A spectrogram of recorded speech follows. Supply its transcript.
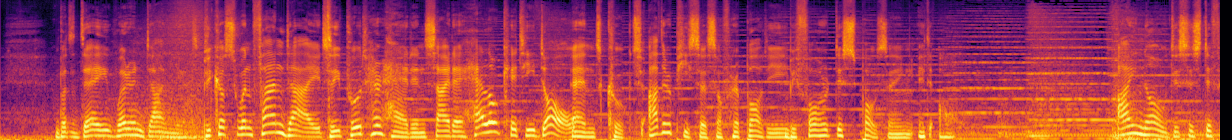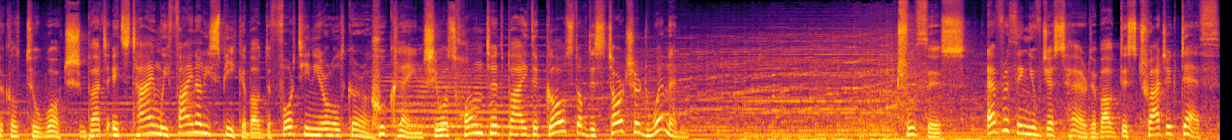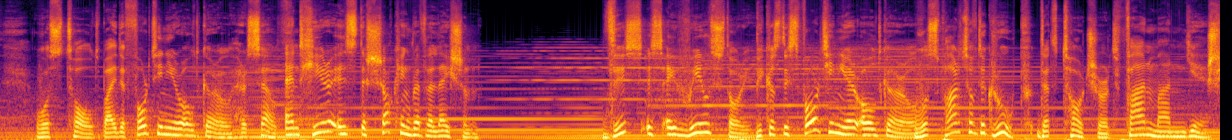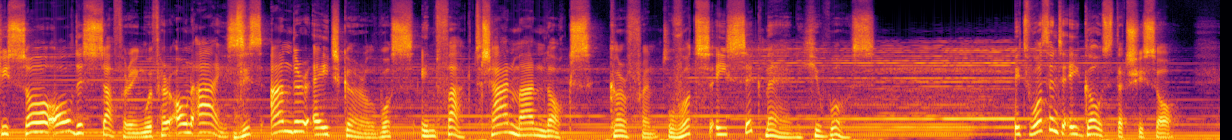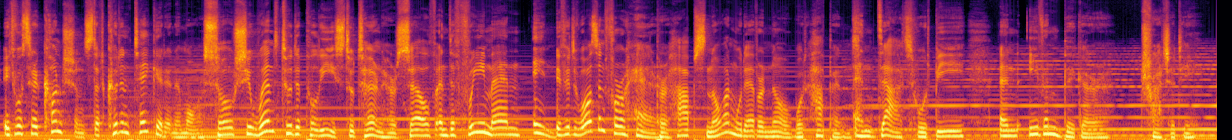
But they weren't done yet. Because when Fan died, they put her head inside a Hello Kitty doll and cooked other pieces of her body before disposing it all. I know this is difficult to watch, but it's time we finally speak about the 14 year old girl who claimed she was haunted by the ghost of this tortured women. Truth is, everything you've just heard about this tragic death was told by the 14 year old girl herself. And here is the shocking revelation. This is a real story because this 14 year old girl was part of the group that tortured Fan Man Yee. She saw all this suffering with her own eyes. This underage girl was, in fact, Chan Man Lok's girlfriend. What a sick man he was. It wasn't a ghost that she saw. It was her conscience that couldn't take it anymore. So she went to the police to turn herself and the three men in. If it wasn't for her, perhaps no one would ever know what happened. And that would be an even bigger tragedy.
